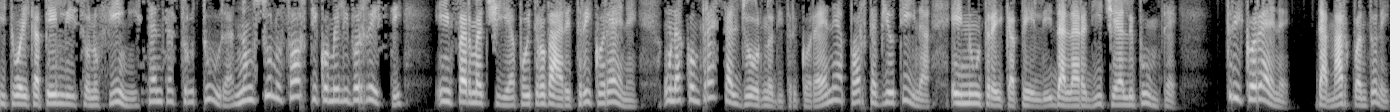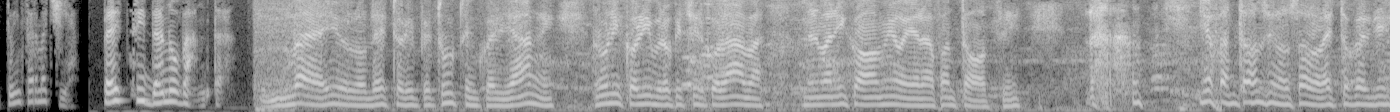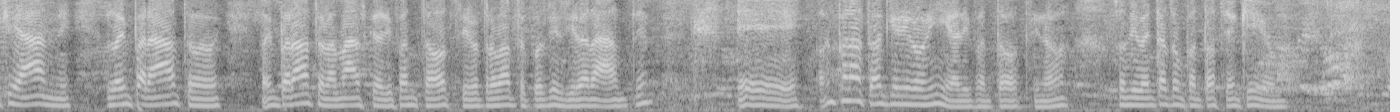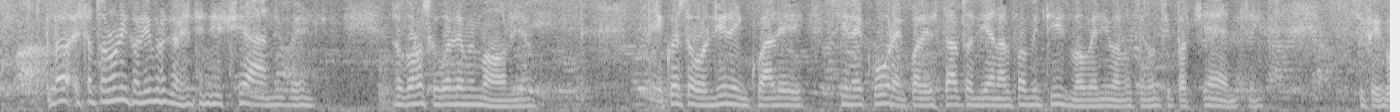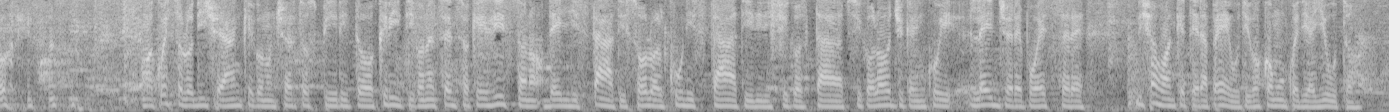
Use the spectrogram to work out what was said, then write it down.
I tuoi capelli sono fini, senza struttura, non sono forti come li vorresti? In farmacia puoi trovare Tricorene, una compressa al giorno di Tricorene apporta biotina e nutre i capelli dalla radice alle punte. Tricorene, da Marco Antonetto in farmacia. Pezzi da 90. Beh, io l'ho detto e ripetuto in quegli anni, l'unico libro che circolava nel manicomio era Fantozzi io Fantozzi non so, l'ho letto per dieci anni, l'ho imparato, ho imparato la maschera di Fantozzi, l'ho trovato così esilarante e ho imparato anche l'ironia di Fantozzi, no? Sono diventato un Fantozzi anch'io. Però è stato l'unico libro che ho letto in dieci anni, pensi. Lo conosco quasi a memoria. E questo vuol dire in quale sinecura, in quale stato di analfabetismo venivano tenuti i pazienti si figuri. Ma questo lo dice anche con un certo spirito critico, nel senso che esistono degli stati, solo alcuni stati di difficoltà psicologica in cui leggere può essere, diciamo, anche terapeutico, comunque di aiuto.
